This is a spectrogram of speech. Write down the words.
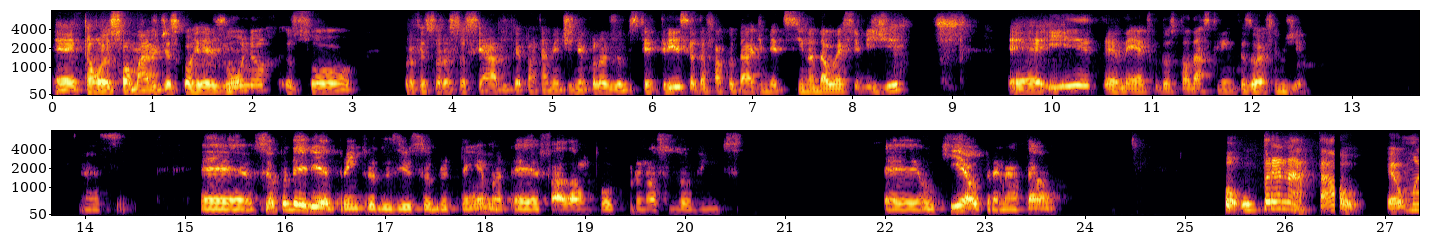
É, então, eu sou Mário Dias Correia Júnior, eu sou professor associado do Departamento de Ginecologia e Obstetrícia da Faculdade de Medicina da UFMG é, e é médico do Hospital das Clínicas da UFMG. Ah, sim. É, o senhor poderia, para introduzir sobre o tema, é, falar um pouco para os nossos ouvintes é, o que é o pré-natal? o pré-natal é uma,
